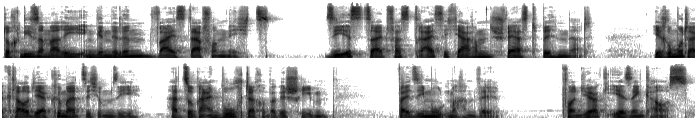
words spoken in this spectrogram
doch Lisa Marie in Genillen weiß davon nichts. Sie ist seit fast 30 Jahren schwerst behindert. Ihre Mutter Claudia kümmert sich um sie, hat sogar ein Buch darüber geschrieben, weil sie Mut machen will. Von Jörg Irsinkhaus.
